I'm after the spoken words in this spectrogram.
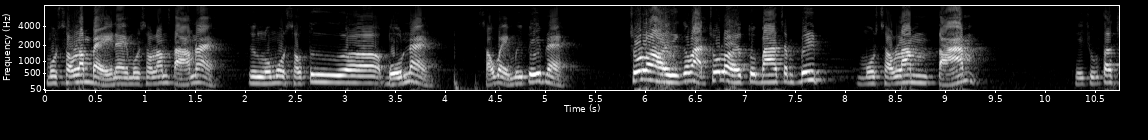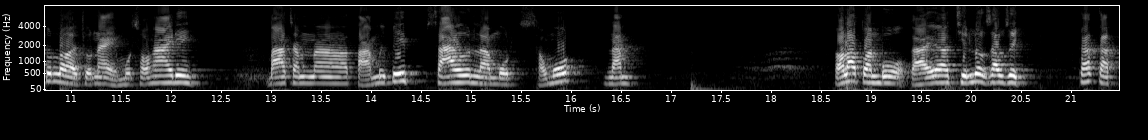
1657 này 1658 này dừng lỗ 1644 ờ, này 670 pip này. Chốt lời thì các bạn chốt lời tôi 300 pip 1658 thì chúng ta chốt lời chỗ này 162 đi. 380 ờ, pip xa hơn là 161 5 đó là toàn bộ cái ờ, chiến lược giao dịch các cặp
